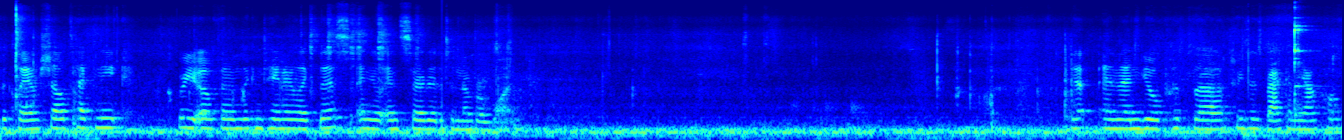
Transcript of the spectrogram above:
the clamshell technique where you open the container like this and you'll insert it into number one. Yep, and then you'll put the tweezers back in the alcohol.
